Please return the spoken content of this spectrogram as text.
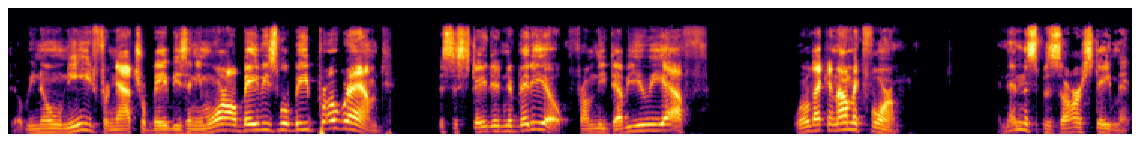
There will be no need for natural babies anymore. All babies will be programmed. This is stated in a video from the WEF, World Economic Forum. And then this bizarre statement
